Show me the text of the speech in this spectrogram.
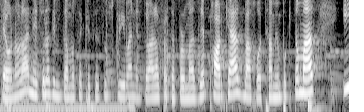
Si aún no lo han hecho, los invitamos a que se suscriban en todas las plataformas de podcast bajo Tell Me Un Poquito Más y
